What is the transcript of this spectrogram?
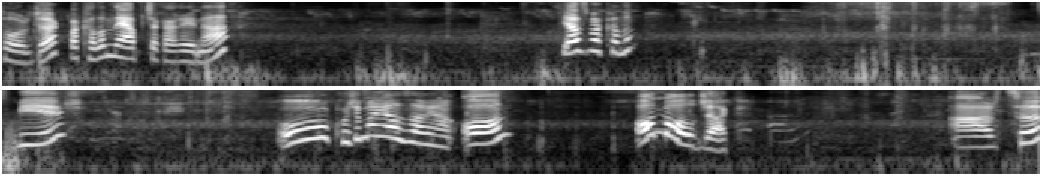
soracak. Bakalım ne yapacak Arena. Yaz bakalım. Bir. Oo kocaman yazlar ya. 10. 10 mu olacak? Artı.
